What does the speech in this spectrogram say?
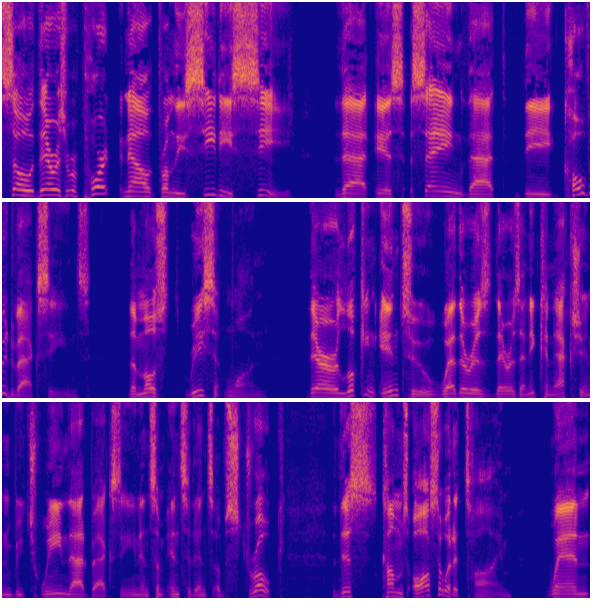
So there is a report now from the CDC that is saying that the COVID vaccines, the most recent one, they're looking into whether is there is any connection between that vaccine and some incidents of stroke. This comes also at a time when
